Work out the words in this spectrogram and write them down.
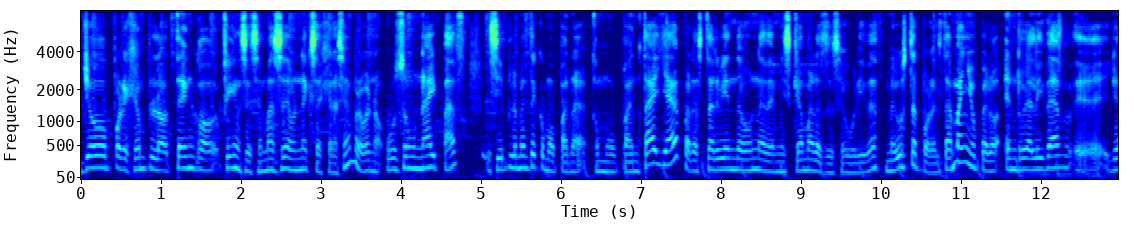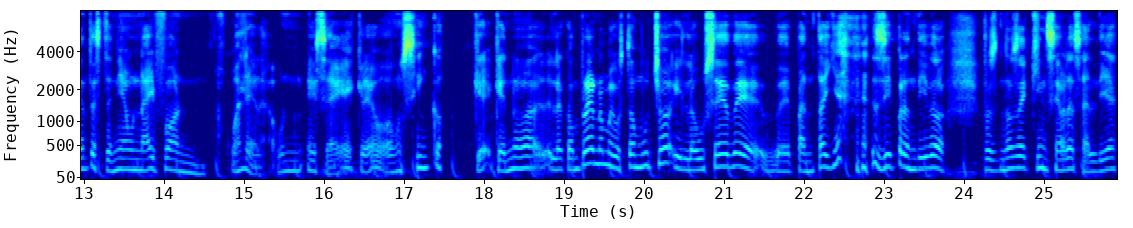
yo, por ejemplo, tengo, fíjense, se me hace una exageración, pero bueno, uso un iPad simplemente como para como pantalla para estar viendo una de mis cámaras de seguridad. Me gusta por el tamaño, pero en realidad eh, yo antes tenía un iPhone, ¿cuál era? Un SE, creo, o un 5 que, que, no lo compré, no me gustó mucho y lo usé de, de pantalla, así prendido, pues no sé, 15 horas al día.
